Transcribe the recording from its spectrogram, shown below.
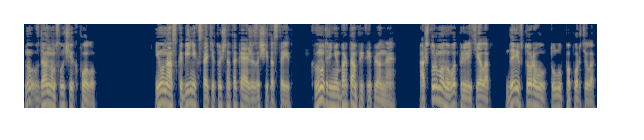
Ну, в данном случае к полу. И у нас в кабине, кстати, точно такая же защита стоит. К внутренним бортам прикрепленная. А штурману вот прилетела. Да и Второву тулуп попортила.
